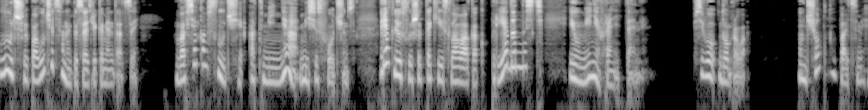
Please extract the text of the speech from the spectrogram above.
лучше получится написать рекомендации. Во всяком случае, от меня, миссис Хотчинс, вряд ли услышат такие слова, как преданность и умение хранить тайны. Всего доброго». Он щелкнул пальцами.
